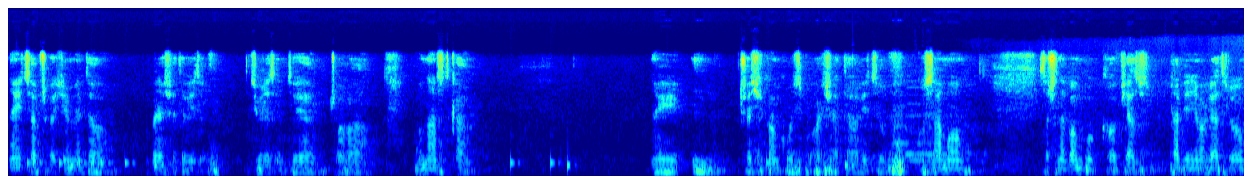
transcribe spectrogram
No i co, przechodzimy do Puchara Świata Widzów, gdzie prezentuje czołowa dwunastka. No i trzeci konkurs Puchar Świata Widzów, Kusamo. Zaczyna bambuko, wiatr, prawie nie ma wiatru.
